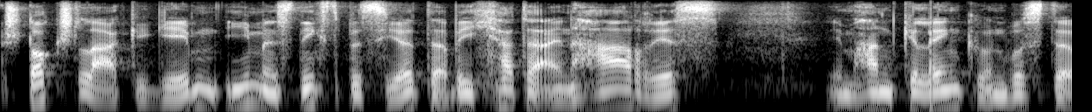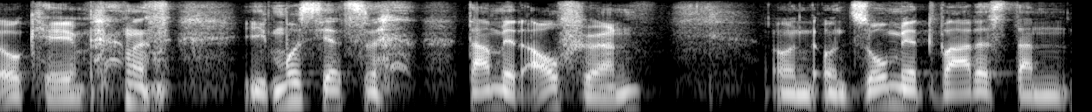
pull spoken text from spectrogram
Stockschlag gegeben. Ihm ist nichts passiert, aber ich hatte einen Haarriss im Handgelenk und wusste, okay, ich muss jetzt damit aufhören. Und, und somit war das dann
